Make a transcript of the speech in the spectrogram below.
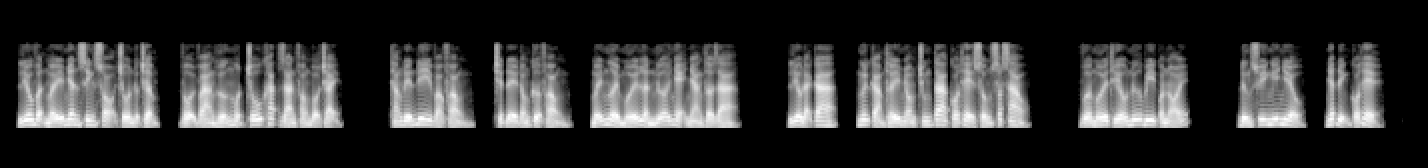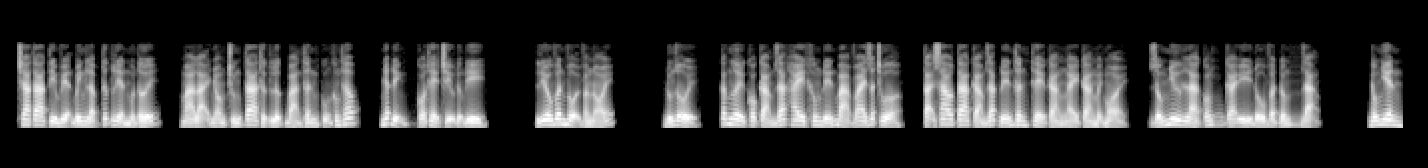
Liêu vận mấy nhân sinh sọ trốn được chậm, vội vàng hướng một chỗ khác gian phòng bỏ chạy thắng đến đi vào phòng, triệt để đóng cửa phòng, mấy người mới lần nữa nhẹ nhàng thở ra. Liêu đại ca, ngươi cảm thấy nhóm chúng ta có thể sống sót sao? Vừa mới thiếu nữ bi còn nói. Đừng suy nghĩ nhiều, nhất định có thể, cha ta tìm viện binh lập tức liền muốn tới, mà lại nhóm chúng ta thực lực bản thân cũng không thấp, nhất định có thể chịu được đi. Liêu vân vội và nói. Đúng rồi, các ngươi có cảm giác hay không đến bả vai rất chua, tại sao ta cảm giác đến thân thể càng ngày càng mệt mỏi, giống như là có cai ỷ đồ vật đồng dạng? Đống nhiên,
